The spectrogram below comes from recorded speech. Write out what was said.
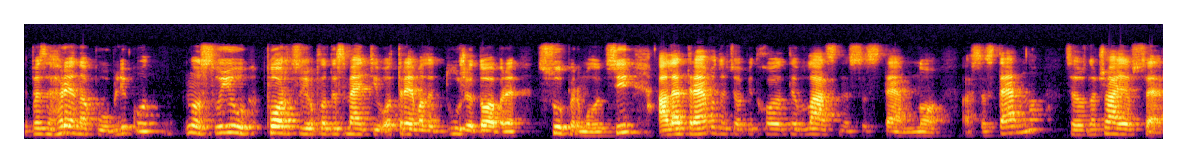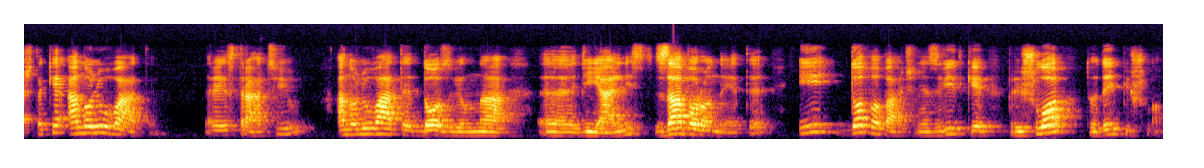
без гри на публіку. Ну, свою порцію аплодисментів отримали дуже добре, супер молодці, але треба до цього підходити власне системно. А системно це означає все ж таки анулювати реєстрацію, анулювати дозвіл на е, діяльність, заборонити і до побачення, звідки прийшло, туди й пішло.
